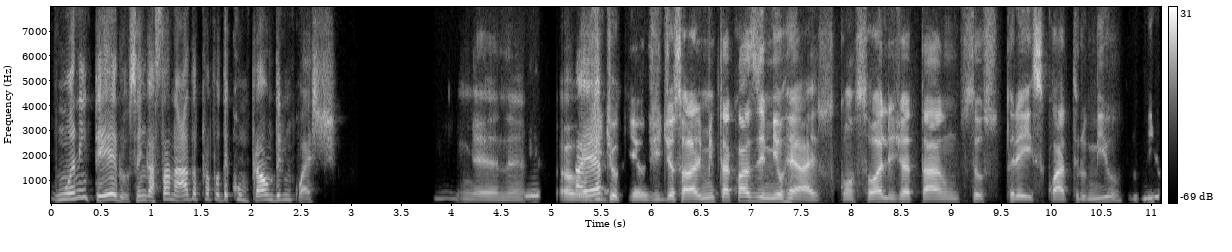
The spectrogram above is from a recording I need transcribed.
um ano inteiro, sem gastar nada para poder comprar um Dreamcast. É, né? Hoje em dia o quê? Hoje em dia o salário mínimo tá quase mil reais. O console já tá nos seus 3, 4 mil. mil.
